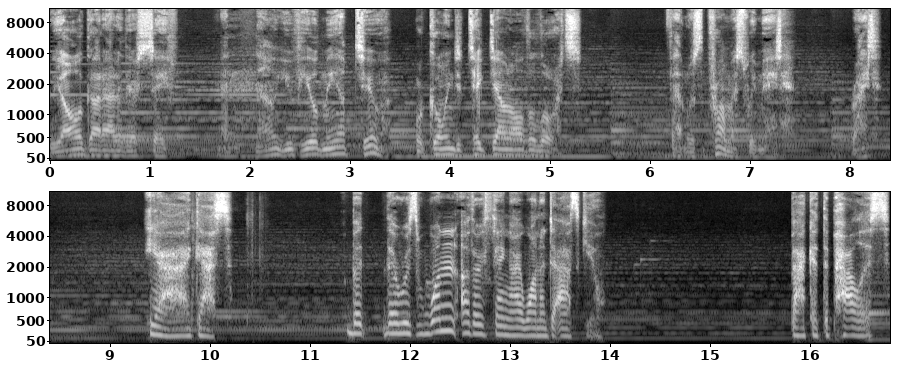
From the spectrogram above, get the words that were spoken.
We all got out of there safe, and now you've healed me up too. We're going to take down all the lords. That was the promise we made, right? Yeah, I guess. But there was one other thing I wanted to ask you. Back at the palace,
